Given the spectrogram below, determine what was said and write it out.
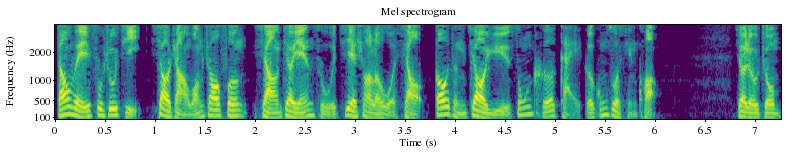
党委副书记、校长王昭峰向调研组介绍了我校高等教育综合改革工作情况。交流中，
